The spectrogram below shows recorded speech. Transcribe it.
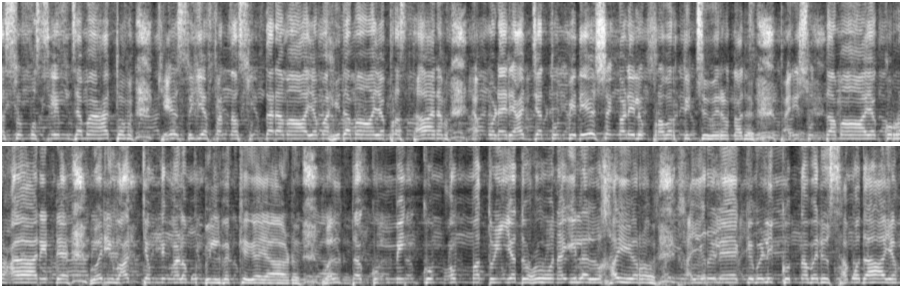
എസും മുസ്ലിം ജമാഅത്തും കെ സി എഫ് എന്ന സുന്ദരമായ മഹിതമായ പ്രസ്ഥാനം നമ്മുടെ രാജ്യത്തും വിദേശങ്ങളിലും പ്രവർത്തിച്ചു വരുന്നത്. പരിശുദ്ധമായ ഖുർആാനിന്റെ ഒരു വാക്യം നിങ്ങൾ മുമ്പിൽ വെക്കുകയാണ്. വിളിക്കുന്ന ഒരു സമുദായം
